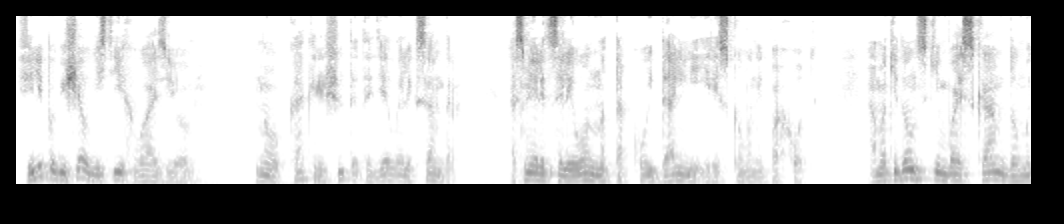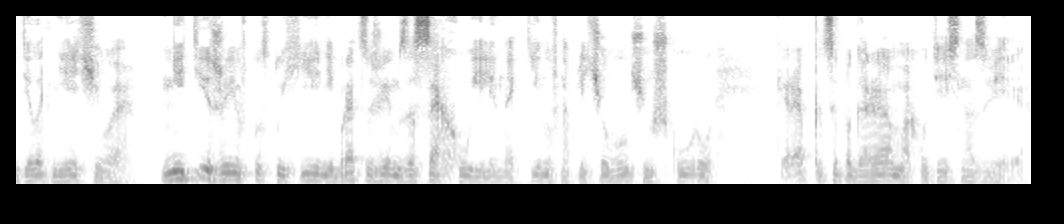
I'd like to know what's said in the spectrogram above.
Филипп обещал вести их в Азию. Но как решит это дело Александр? Осмелится ли он на такой дальний и рискованный поход? А македонским войскам дома делать нечего. Не идти же им в пастухи, не браться же им за саху или, накинув на плечо волчью шкуру, карабкаться по горам, охотясь на зверя.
